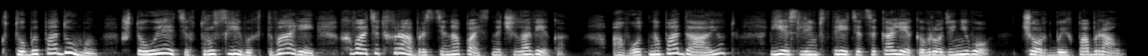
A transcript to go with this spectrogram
Кто бы подумал, что у этих трусливых тварей хватит храбрости напасть на человека. А вот нападают, если им встретится калека вроде него, черт бы их побрал.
